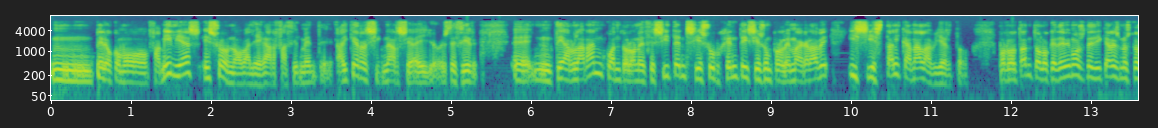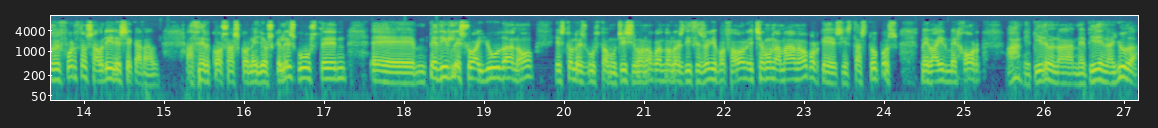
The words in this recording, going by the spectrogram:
¿no? Pero como familias, eso no va a llegar fácilmente. Hay que resignarse a ello. Es decir, eh, te hablarán cuando lo necesiten, si es un urgente y si es un problema grave y si está el canal abierto. Por lo tanto, lo que debemos dedicar es nuestros esfuerzos a abrir ese canal, hacer cosas con ellos que les gusten, eh, pedirles su ayuda, ¿no? Esto les gusta muchísimo, ¿no? Cuando les dices, oye, por favor, échame una mano porque si estás tú, pues me va a ir mejor. Ah, me piden, una, me piden ayuda.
